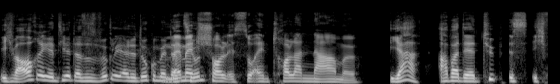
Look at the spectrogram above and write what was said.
Ich war auch irritiert, dass es wirklich eine Dokumentation Mehmet Scholl ist so ein toller Name. Ja, aber der Typ ist, ich,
